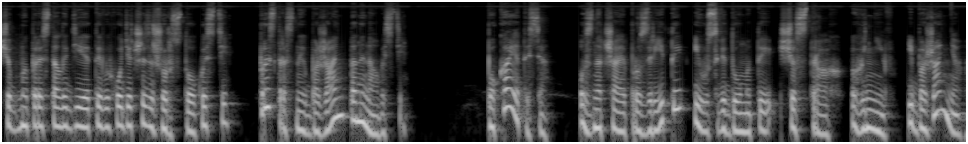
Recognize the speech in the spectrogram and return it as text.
щоб ми перестали діяти, виходячи з жорстокості, пристрасних бажань та ненависті. Покаятися означає прозріти і усвідомити, що страх, гнів і бажання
